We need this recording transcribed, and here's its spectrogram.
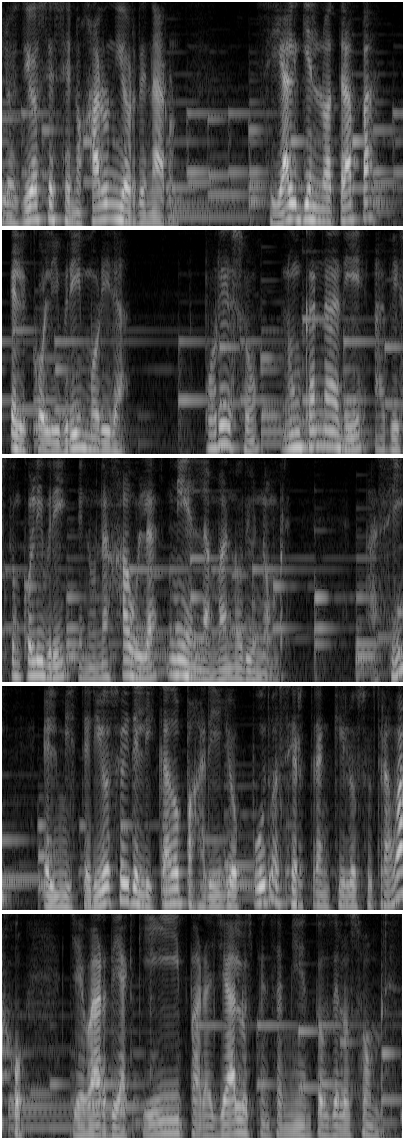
Los dioses se enojaron y ordenaron, si alguien lo atrapa, el colibrí morirá. Por eso nunca nadie ha visto un colibrí en una jaula ni en la mano de un hombre. Así, el misterioso y delicado pajarillo pudo hacer tranquilo su trabajo, llevar de aquí para allá los pensamientos de los hombres.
